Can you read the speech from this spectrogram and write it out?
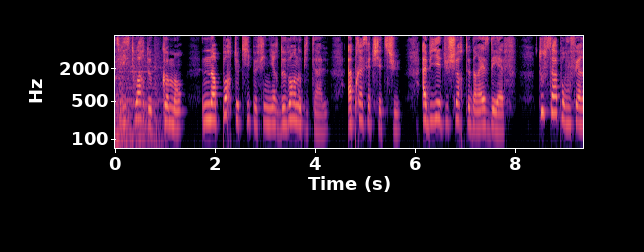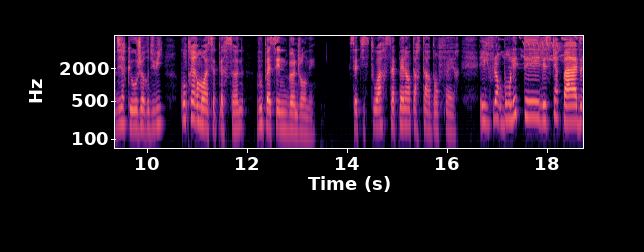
C'est l'histoire de comment n'importe qui peut finir devant un hôpital, après s'être chié dessus, habillé du shirt d'un SDF. Tout ça pour vous faire dire qu'aujourd'hui, contrairement à cette personne, vous passez une bonne journée. Cette histoire s'appelle un tartare d'enfer, et il fleure bon l'été, l'escapade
